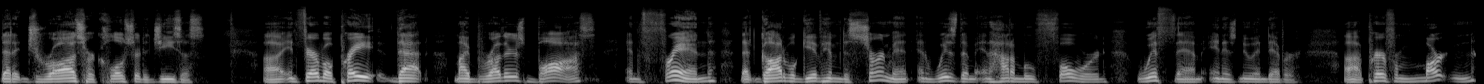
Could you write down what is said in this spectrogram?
that it draws her closer to Jesus. Uh, in Faribault, pray that my brother's boss and friend that God will give him discernment and wisdom in how to move forward with them in his new endeavor. Uh, prayer from Martin,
